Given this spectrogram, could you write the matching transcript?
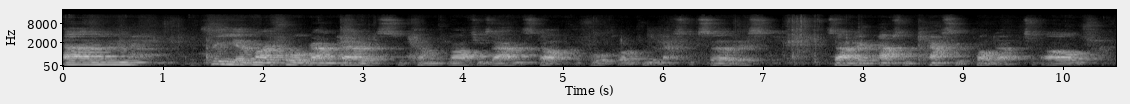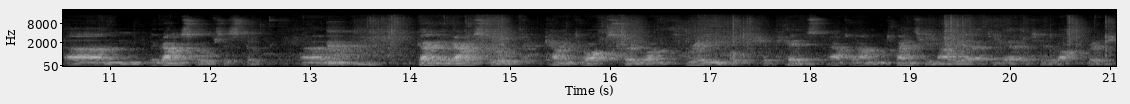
um, Three of my four grandparents come from artisan stock, the fourth one from domestic service. So I'm an absolute classic product of um, the grammar school system. Um, going to grammar school, coming to Oxford, one of three kids out of 120 in my year to go to Oxbridge.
